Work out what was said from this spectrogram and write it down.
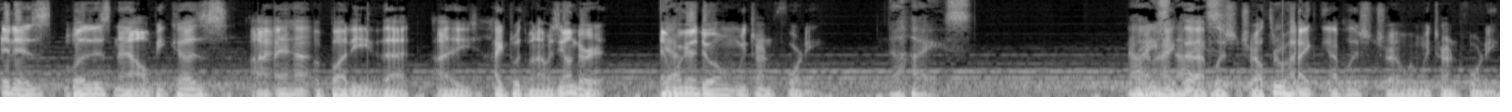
it is. Well, it is now because I have a buddy that I hiked with when I was younger, and Yeah. we're gonna do it when we turn forty. Nice. we're gonna Nice. hike the. Appalachian Trail through hike the Appalachian Trail when we turn forty.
